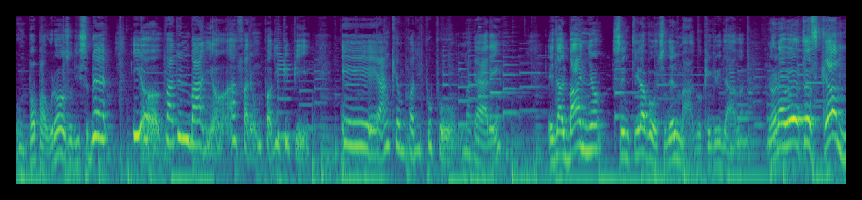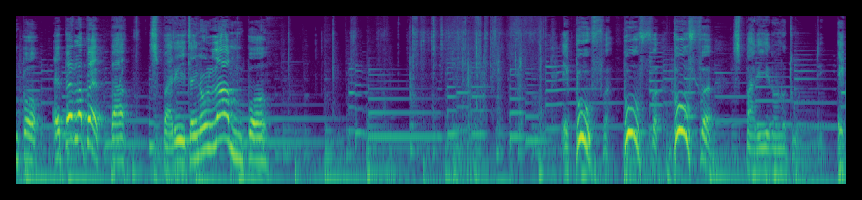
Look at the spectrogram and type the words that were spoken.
un po' pauroso, disse: Beh, io vado in bagno a fare un po' di pipì e anche un po' di pupù, magari. E dal bagno sentì la voce del mago che gridava: Non avete scampo! E per la peppa sparite in un lampo! E puff, puff, puff, sparirono tutti. E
